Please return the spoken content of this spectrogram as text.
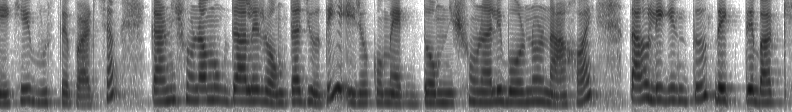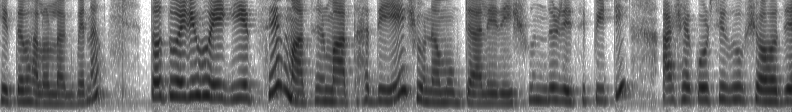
দেখেই বুঝতে পারছেন। কারণ সোনামুখ ডালের রঙটা যদি এরকম একদম সোনালি বর্ণ না হয়, তাহলে কিন্তু দেখতে বা খেতে ভালো লাগবে না। তো তৈরি হয়ে গিয়েছে মাছের মাথা দিয়ে সোনামুখ ডালের এই সুন্দর রেসিপিটি। আশা করছি খুব সহজে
